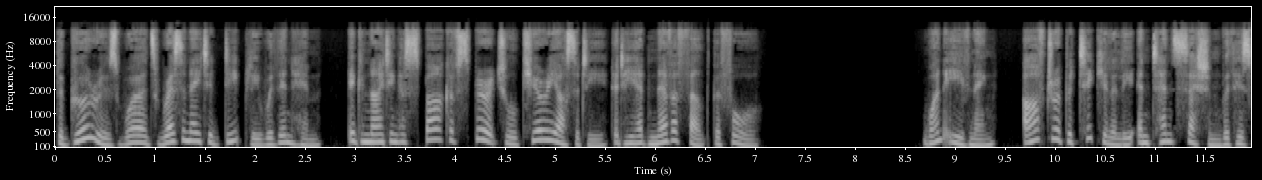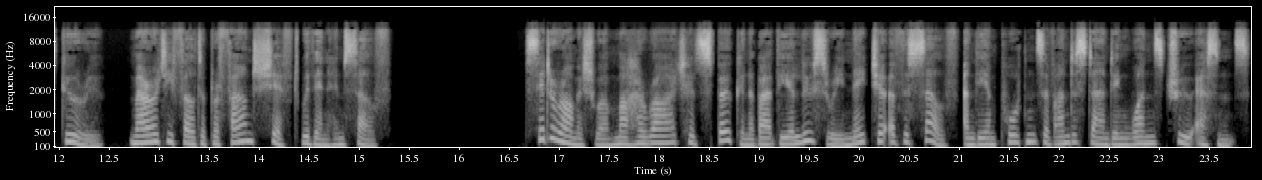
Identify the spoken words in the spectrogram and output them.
The Guru's words resonated deeply within him, igniting a spark of spiritual curiosity that he had never felt before. One evening, after a particularly intense session with his guru, Maruti felt a profound shift within himself. Siddharameshwar Maharaj had spoken about the illusory nature of the self and the importance of understanding one's true essence.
